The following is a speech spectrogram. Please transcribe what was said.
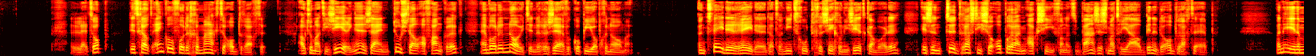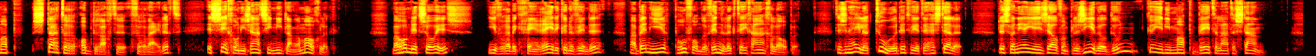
Let op, dit geldt enkel voor de gemaakte opdrachten. Automatiseringen zijn toestelafhankelijk en worden nooit in de reservekopie opgenomen. Een tweede reden dat er niet goed gesynchroniseerd kan worden, is een te drastische opruimactie van het basismateriaal binnen de opdrachten-app. Wanneer je de map starteropdrachten verwijdert, is synchronisatie niet langer mogelijk. Waarom dit zo is, hiervoor heb ik geen reden kunnen vinden, maar ben hier proefondervindelijk tegen aangelopen. Het is een hele tour dit weer te herstellen. Dus wanneer je jezelf een plezier wilt doen, kun je die map beter laten staan.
